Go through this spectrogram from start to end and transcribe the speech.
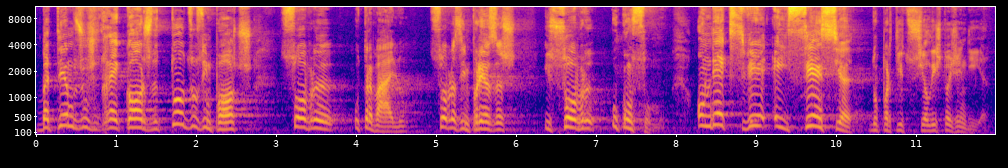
batemos os recordes de todos os impostos sobre o trabalho, sobre as empresas e sobre o consumo. Onde é que se vê a essência do Partido Socialista hoje em dia?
